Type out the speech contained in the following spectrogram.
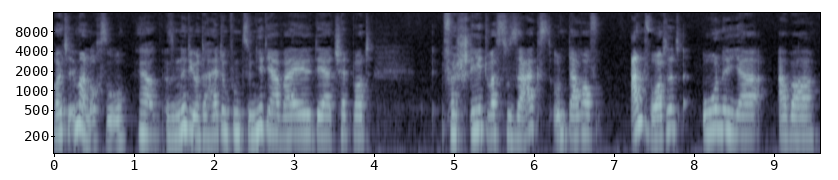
heute immer noch so. Ja. Also ne, die Unterhaltung funktioniert ja, weil der Chatbot versteht, was du sagst und darauf antwortet, ohne ja aber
